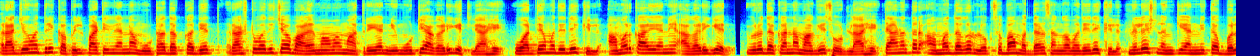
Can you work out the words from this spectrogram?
राज्यमंत्री कपिल पाटील यांना मोठा धक्का देत राष्ट्रवादीच्या बाळेमामा म्हात्रे यांनी मोठी आघाडी घेतली आहे. वर्ध्यामध्ये देखील अमर काळे यांनी आघाडी घेत विरोधकांना मागे सोडला आहे. त्यानंतर अहमदनगर लोकसभा मतदारसंघामध्ये देखील निलेश लंके यांनी तब्बल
